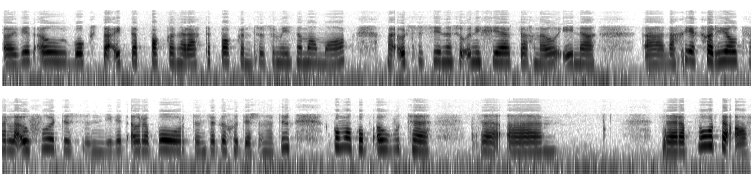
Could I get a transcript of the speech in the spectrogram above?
jy uh, weet ou bokste uit te pak en reg te pak en soos mense nou maar maak. My oudste seun is so in die 40 nou en uh, uh dan gee ek gereeld vir ou foto's en jy weet ou rapport en sulke goeders en natuurlik kom ek op ou boete se ehm uh, se rapporte af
